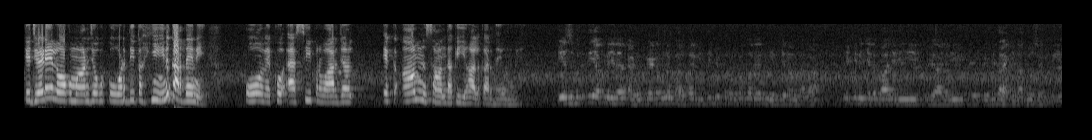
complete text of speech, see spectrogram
ਕਿ ਜਿਹੜੇ ਲੋਕ ਮਾਨਯੋਗ ਕੋਰਟ ਦੀ ਤੋਹੀਨ ਕਰਦੇ ਨੇ ਉਹ ਵੇਖੋ ਐਸੀ ਪਰਿਵਾਰ ਜਾਂ ਇੱਕ ਆਮ ਇਨਸਾਨ ਦਾ ਕੀ ਹਾਲ ਕਰਦੇ ਹੋਣਗੇ? ਇਸ ਸੰਬੰਧੀ ਆਪਣੇ ਜਿਹੜਾ ਐਡਵੋਕੇਟ ਉਹਨੇ ਗੱਲਬਾਤ ਕੀਤੀ ਵੀ ਪ੍ਰੋਟੋਕਾਲ ਦੇ ਅਧੀਨ ਜਿਹੜਾ ਹੁੰਦਾ ਵਾ ਇਹ ਕਿੰਨੇ ਚਿਰ ਬਾਅਦ ਜਿਹੜੀ ਜਿਹੜੀ ਵਿਧਾਇਕੀ ਰੱਦ ਹੋ ਸਕਦੀ ਹੈ?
